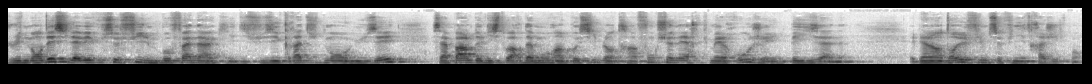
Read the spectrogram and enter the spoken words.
Je lui ai demandé s'il avait vu ce film, Bofana, qui est diffusé gratuitement au musée. Ça parle de l'histoire d'amour impossible entre un fonctionnaire Khmer rouge et une paysanne. Et bien entendu, le film se finit tragiquement.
